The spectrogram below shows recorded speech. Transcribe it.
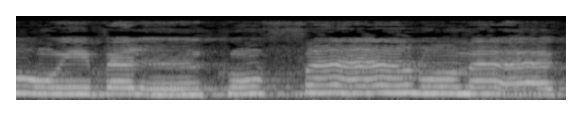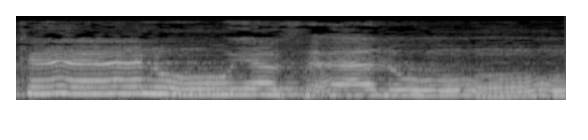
ثوب الكفار ما كانوا يفعلون.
